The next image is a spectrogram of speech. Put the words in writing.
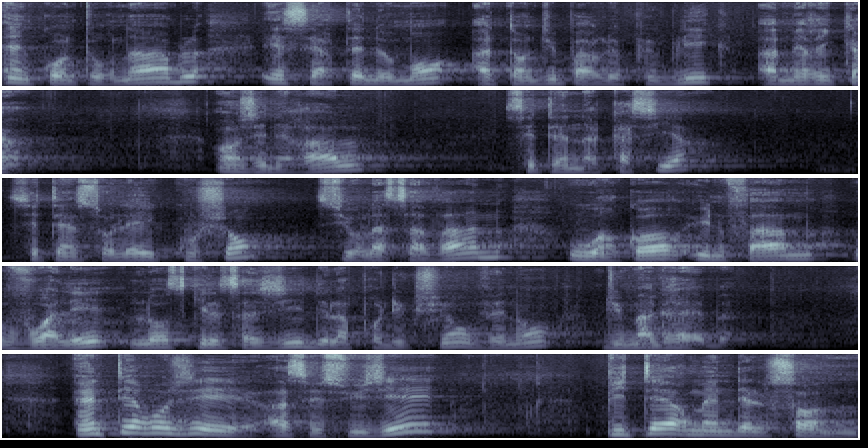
incontournables et certainement attendues par le public américain. En général, c'est un acacia, c'est un soleil couchant sur la savane ou encore une femme voilée lorsqu'il s'agit de la production venant du Maghreb. Interrogé à ce sujet, Peter Mendelssohn,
